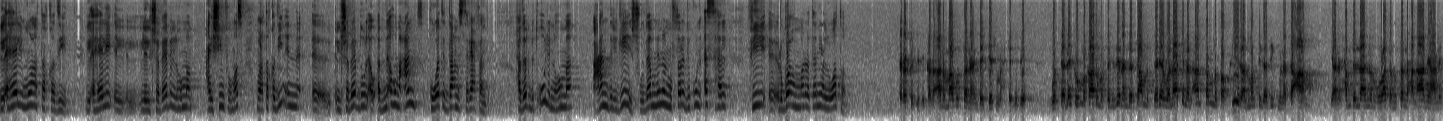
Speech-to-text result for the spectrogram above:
الأهالي معتقدين الأهالي ال- ال- للشباب اللي هم عايشين في مصر معتقدين إن آه، الشباب دول أو أبنائهم عند قوات الدعم السريع فندم حضرتك بتقول إن هم عند الجيش وده من المفترض يكون أسهل في آه، رجوعهم مرة تانية للوطن. ركز كلام أنا ما قلت أنا عند الجيش محتجزين. قلت لك هم كانوا محتجزين عند الدعم السريع ولكن الآن تم تطهير المنطقة ديك من الدعامة. يعني الحمد لله انه القوات المسلحة الآن يعني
